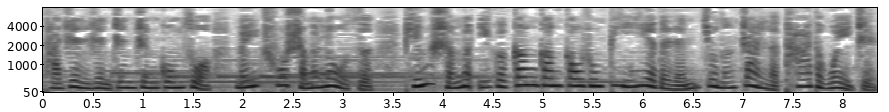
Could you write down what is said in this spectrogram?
他认认真真工作，没出什么漏子，凭什么一个刚刚高中毕业的人就能占了他的位置？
